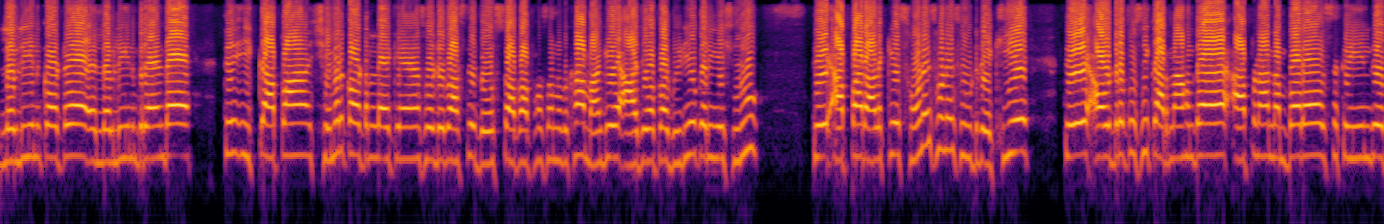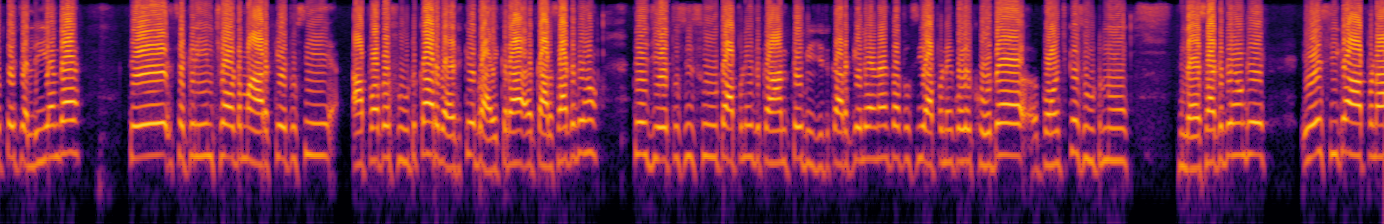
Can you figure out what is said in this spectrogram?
ਲਵਲੀਨ ਕਾਟਨ ਲਵਲੀਨ ਬ੍ਰਾਂਡ ਹੈ। ਤੇ ਇੱਕ ਆਪਾਂ ਸ਼ਿਮਰ ਕਾਟਨ ਲੈ ਕੇ ਆਏ ਆ ਤੁਹਾਡੇ ਵਾਸਤੇ। ਦੋ ਸਟਾਪ ਆਪਾਂ ਤੁਹਾਨੂੰ ਦਿਖਾਵਾਂਗੇ। ਆਜੋ ਆਪਾਂ ਵੀਡੀਓ ਕਰੀਏ ਸ਼ੁਰੂ। ਤੇ ਆਪਾਂ ਰਲ ਕੇ ਸੋਹਣੇ ਸੋਹਣੇ ਸੂਟ ਦੇਖੀਏ। ਤੇ ਆਰਡਰ ਤੁਸੀਂ ਕਰਨਾ ਹੁੰਦਾ ਆਪਣਾ ਨੰਬਰ ਸਕਰੀਨ ਦੇ ਉੱਤੇ ਚੱਲੀ ਜਾਂਦਾ ਹੈ ਤੇ ਸਕਰੀਨਸ਼ਾਟ ਮਾਰ ਕੇ ਤੁਸੀਂ ਆਪਾਂ ਤੋਂ ਸੂਟ ਘਰ ਬੈਠ ਕੇ ਬਾਏ ਕਰ ਸਕਦੇ ਹੋ ਤੇ ਜੇ ਤੁਸੀਂ ਸੂਟ ਆਪਣੀ ਦੁਕਾਨ ਤੇ ਵਿਜ਼ਿਟ ਕਰਕੇ ਲੈਣਾ ਤਾਂ ਤੁਸੀਂ ਆਪਣੇ ਕੋਲੇ ਖੁਦ ਪਹੁੰਚ ਕੇ ਸੂਟ ਨੂੰ ਲੈ ਸਕਦੇ ਹੋਗੇ। ਇਹ ਸੀਗਾ ਆਪਣਾ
